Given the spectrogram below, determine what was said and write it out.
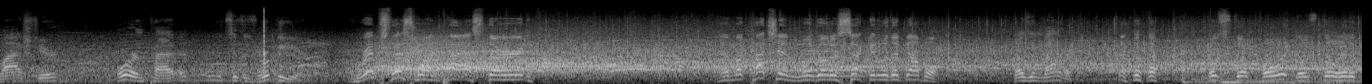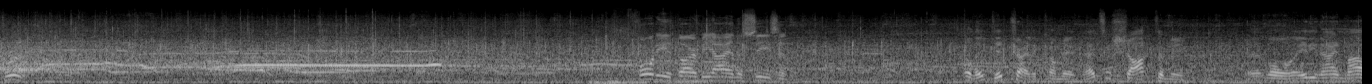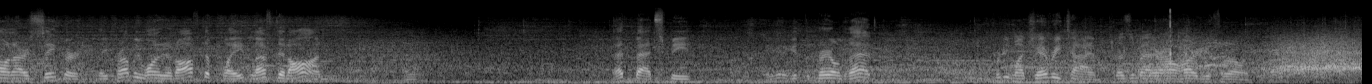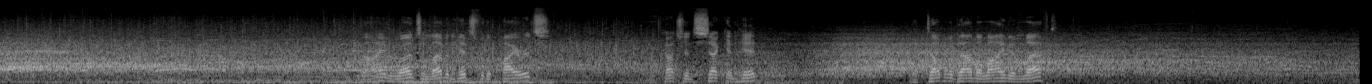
last year, or in Pat, even since his rookie year. Rips this one past third. And McCutchen will go to second with a double. Doesn't matter. he'll still pull it. He'll still hit it through. Fortieth RBI in the season. Well, they did try to come in. That's a shock to me. That little 89 mile an hour sinker. They probably wanted it off the plate, left it on. That bat speed, you're going to get the barrel to that pretty much every time. Doesn't matter how hard you're throwing. Nine runs, 11 hits for the Pirates. McCutchen's second hit. A double down the line and left.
